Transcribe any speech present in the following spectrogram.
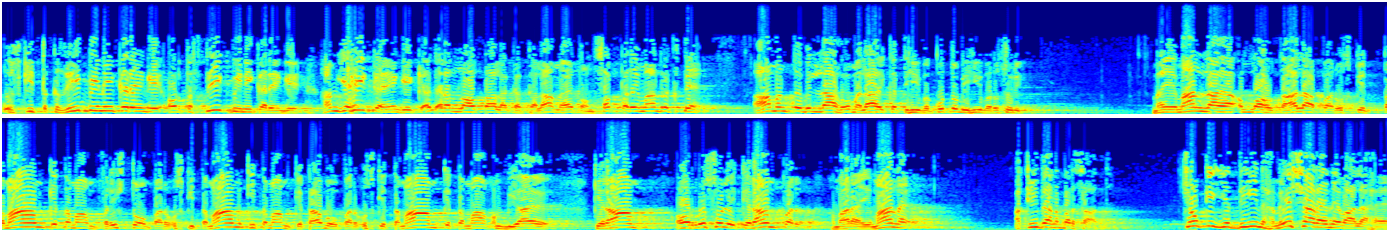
اس کی تقزیب بھی نہیں کریں گے اور تصدیق بھی نہیں کریں گے۔ ہم یہی کہیں گے کہ اگر اللہ تعالیٰ کا کلام ہے تو ہم سب پر ایمان رکھتے ہیں۔ آمن تو بلّہ ہو ملائکت ہی و کتب ہی و رسوری میں ایمان لایا اللہ تعالیٰ پر، اس کے تمام کے تمام فرشتوں پر، اس کی تمام کی تمام کتابوں پر، اس کے تمام کے تمام انبیاء کرام اور رسول کرام پر ہمارا ایمان ہے۔ عقیدہ نمبر سات کیونکہ یہ دین ہمیشہ رہنے والا ہے،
